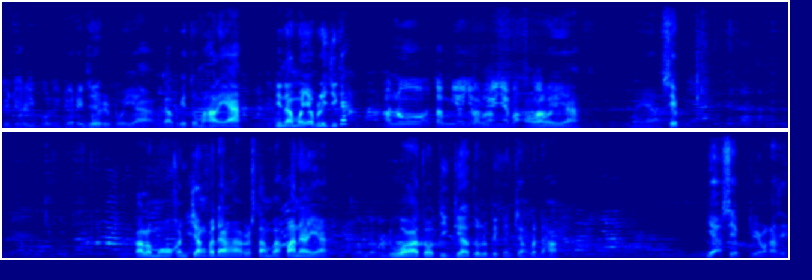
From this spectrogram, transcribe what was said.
7000 lah. 7000. 7 ribu ya, nggak begitu mahal ya. Dinamonya beli juga? Anu Tamiya-nya, Pak. Tamiya-nya, Pak. Oh iya, oh iya, sip. Kalau mau kencang padahal harus tambah panel ya. Dua atau tiga tuh lebih kencang padahal. Ya sip, terima kasih.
